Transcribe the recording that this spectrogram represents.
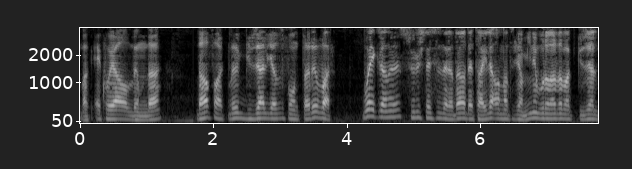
Bak Eko'ya aldığımda daha farklı güzel yazı fontları var. Bu ekranı sürüşte sizlere daha detaylı anlatacağım. Yine buralarda bak güzel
